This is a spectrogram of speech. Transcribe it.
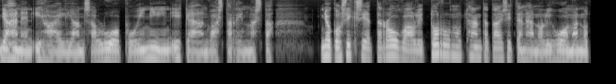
ja hänen ihailijansa luopui niin ikään vastarinnasta, joko siksi, että rouva oli torunut häntä tai sitten hän oli huomannut,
